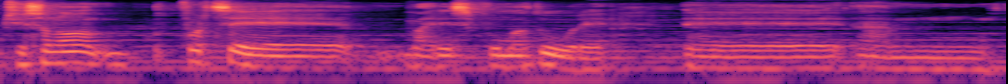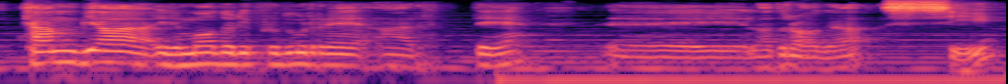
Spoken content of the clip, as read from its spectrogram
ci sono forse varie sfumature eh, um, cambia il modo di produrre arte eh, la droga? Sì,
